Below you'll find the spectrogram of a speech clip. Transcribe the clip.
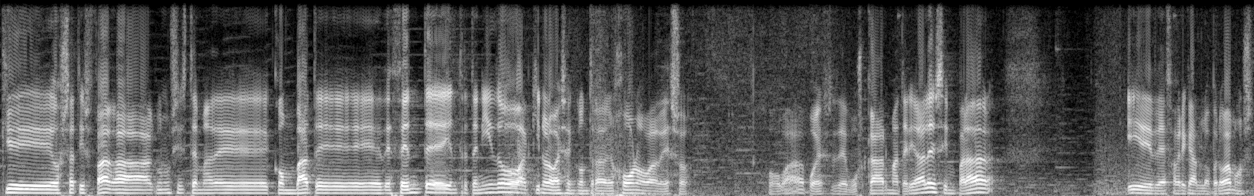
que os satisfaga con un sistema de combate decente y entretenido, aquí no lo vais a encontrar. El juego no va de eso. El juego va pues de buscar materiales sin parar y de fabricarlo. Pero vamos,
